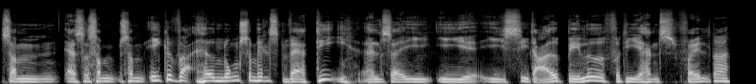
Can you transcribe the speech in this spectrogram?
som, altså, som, som ikke var, havde nogen som helst værdi altså i, i, i sit eget billede, fordi hans forældre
